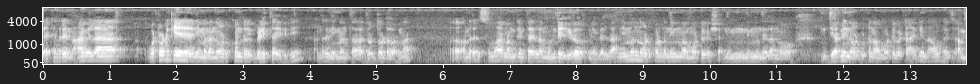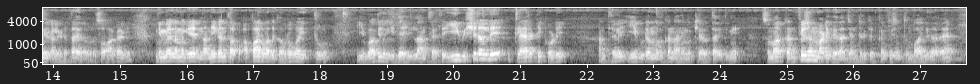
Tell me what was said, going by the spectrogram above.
ಯಾಕಂದರೆ ನಾವೆಲ್ಲ ಒಟ್ಟೊಟ್ಟಿಗೆ ನಿಮ್ಮನ್ನು ನೋಡಿಕೊಂಡು ಬೆಳೀತಾ ಇದ್ದೀವಿ ಅಂದರೆ ನಿಮ್ಮಂಥ ದೊಡ್ಡ ದೊಡ್ಡವ್ರನ್ನ ಅಂದರೆ ಸುಮಾರು ನಮಗಿಂತ ಎಲ್ಲ ಮುಂದೆ ಇರೋರು ನೀವೆಲ್ಲ ನಿಮ್ಮನ್ನು ನೋಡಿಕೊಂಡು ನಿಮ್ಮ ಮೋಟಿವೇಶನ್ ನಿಮ್ಮ ನಿಮ್ಮದೆಲ್ಲ ನೋ ಜರ್ನಿ ನೋಡಿಬಿಟ್ಟು ನಾವು ಮೋಟಿವೇಟ್ ಆಗಿ ನಾವು ಅಂಬೆಗಳಿಡ್ತಾ ಇರೋರು. ಸೊ ಹಾಗಾಗಿ ನಿಮ್ಮ ಮೇಲೆ ನಮಗೆ ನನಗಂತ ಅಪ- ಅಪಾರವಾದ ಗೌರವ ಇತ್ತು. ಇವಾಗಲೂ ಇದೆ, ಇಲ್ಲ ಅಂತ ಹೇಳ್ತೀವಿ ಈ ವಿಷಯದಲ್ಲಿ ಕ್ಲಾರಿಟಿ ಕೊಡಿ ಅಂಥೇಳಿ ಈ ವಿಡಿಯೋ ಮೂಲಕ ನಾನು ನಿಮಗೆ ಕೇಳ್ತಾ ಇದ್ದೀನಿ. ಸುಮಾರು ಕನ್ಫ್ಯೂಷನ್ ಮಾಡಿದ್ದೀರಾ ಜನರಿಗೆ ಕನ್ಫ್ಯೂಷನ್ ತುಂಬ ಆಗಿದ್ದಾರೆ.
